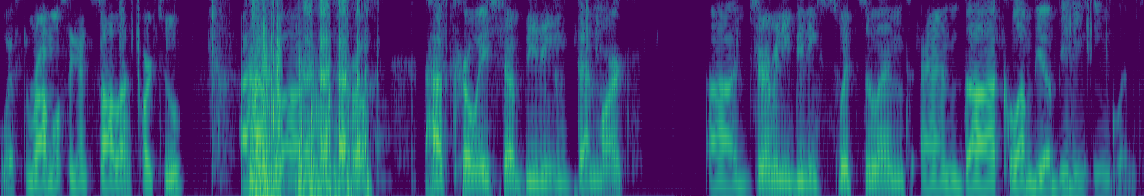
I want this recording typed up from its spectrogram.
with Ramos against Salah, part two. I have uh, Cro- I have Croatia beating Denmark. Uh, Germany beating Switzerland and uh, Colombia beating England.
